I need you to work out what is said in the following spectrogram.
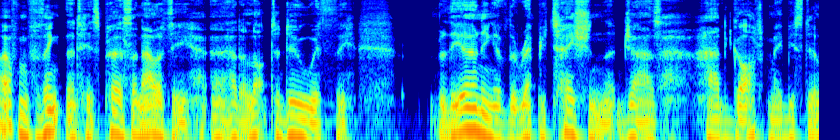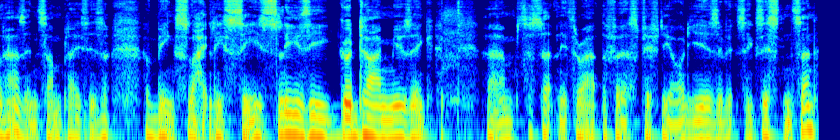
I often think that his personality uh, had a lot to do with the the earning of the reputation that jazz had got, maybe still has in some places, of being slightly sleazy, good time music, um, so certainly throughout the first 50 odd years of its existence. And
